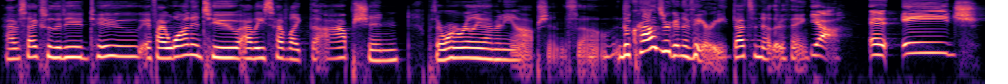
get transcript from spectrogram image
have sex with a dude too. If I wanted to, at least have like the option, but there weren't really that many options. So the crowds are going to vary. That's another thing. Yeah. At age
